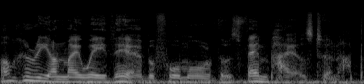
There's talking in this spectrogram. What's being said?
I'll hurry on my way there before more of those vampires turn up.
